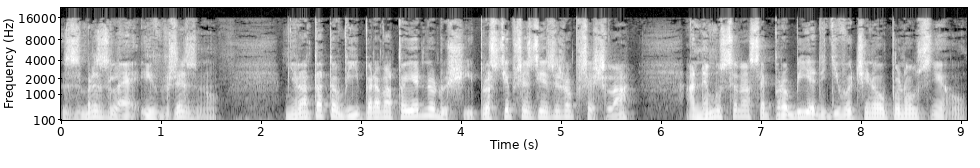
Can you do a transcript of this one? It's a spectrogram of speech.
zmrzlé i v březnu, měla tato výprava to jednodušší. Prostě přes jezero přešla a nemusela se probíjet divočinou plnou sněhu.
